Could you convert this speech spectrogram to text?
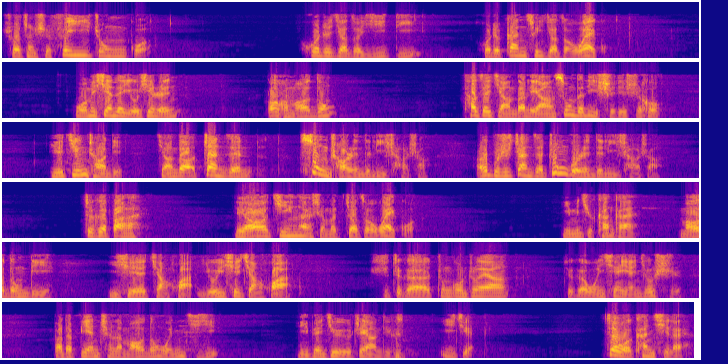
说成是非中国，或者叫做夷狄，或者干脆叫做外国。我们现在有些人，包括毛泽东，他在讲到两宋的历史的时候，也经常的讲到站在宋朝人的立场上，而不是站在中国人的立场上。这个把辽、金啊什么叫做外国。你们去看看毛泽东的一些讲话，有一些讲话是这个中共中央这个文献研究室把它编成了《毛泽东文集》，里边就有这样的意见。在我看起来，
